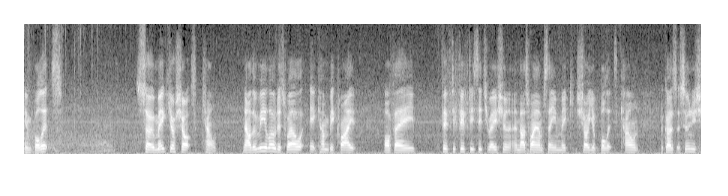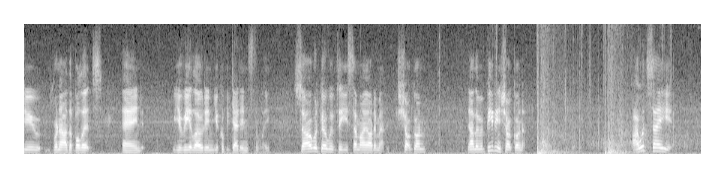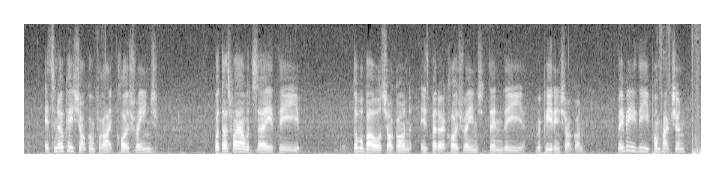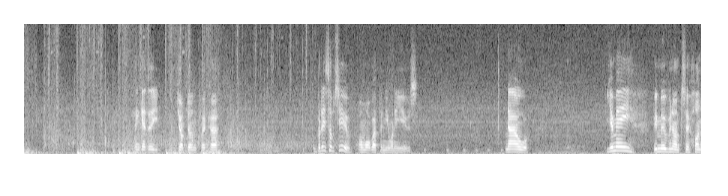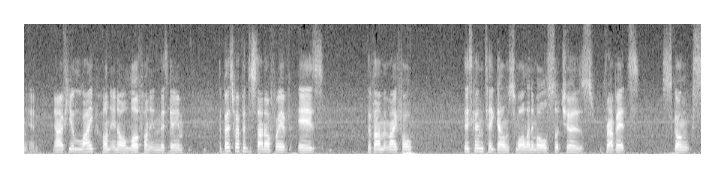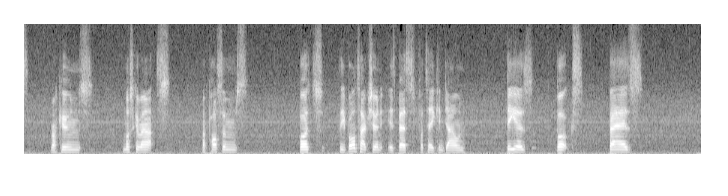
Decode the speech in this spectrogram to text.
in bullets. So make your shots count. Now the reload as well, it can be quite of a 50-50 situation and that's why I'm saying make sure your bullets count because as soon as you run out of the bullets and you're reloading, you could be dead instantly. So I would go with the semi-automatic shotgun. Now the repeating shotgun, I would say it's an okay shotgun for like close range. But that's why I would say the double barreled shotgun is better at close range than the repeating shotgun. Maybe the pump action can get the job done quicker. But it's up to you on what weapon you want to use. Now, you may be moving on to hunting. Now, if you like hunting or love hunting in this game, the best weapon to start off with is the varmint rifle. This can take down small animals such as rabbits, skunks, raccoons, muskrats, opossums, but the bolt action is best for taking down deers, bucks, bears,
